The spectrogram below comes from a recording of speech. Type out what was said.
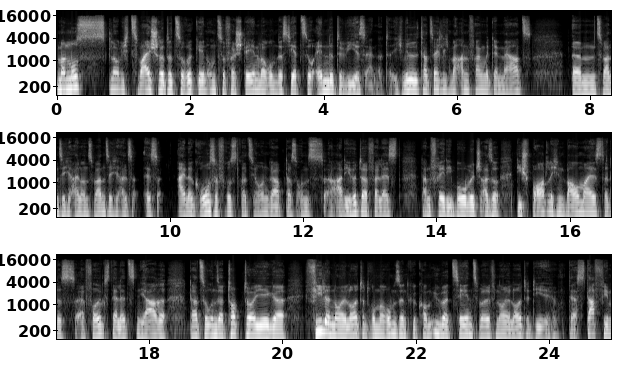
Man muss, glaube ich, zwei Schritte zurückgehen, um zu verstehen, warum das jetzt so endete, wie es endete. Ich will tatsächlich mal anfangen mit dem März ähm, 2021, als es eine große Frustration gab, dass uns äh, Adi Hütter verlässt, dann Freddy Bobic, also die sportlichen Baumeister des Erfolgs der letzten Jahre. Dazu unser Top-Torjäger. Viele neue Leute drumherum sind gekommen, über 10, 12 neue Leute, die der Staff, wie,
